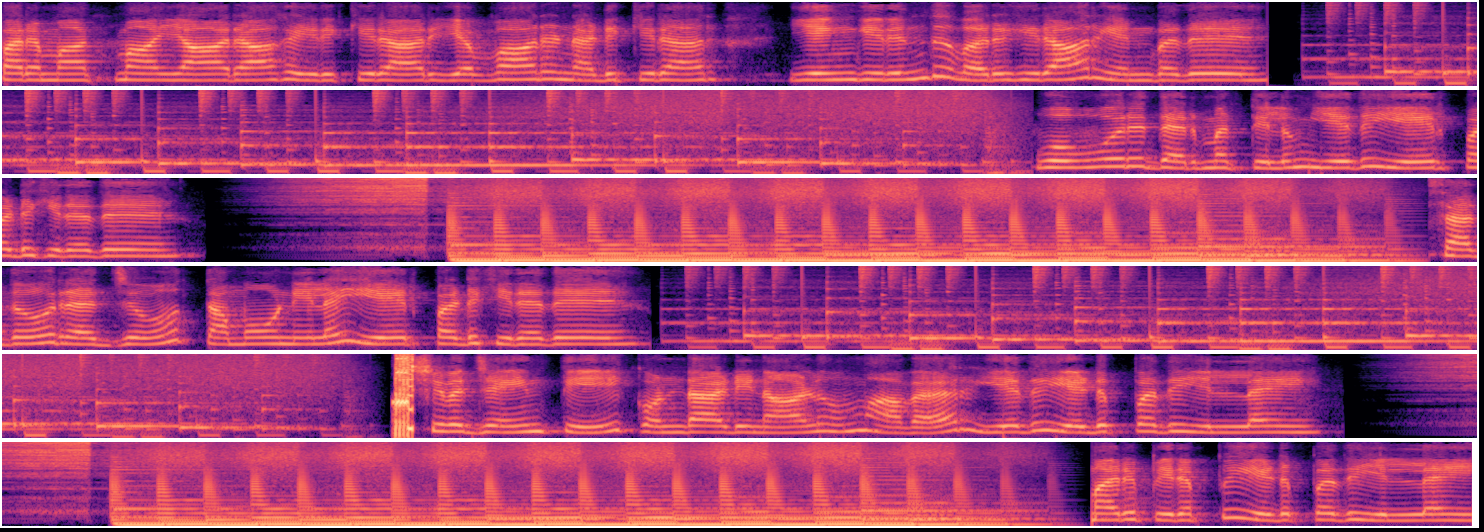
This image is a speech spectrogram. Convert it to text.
பரமாத்மா யாராக இருக்கிறார்? எவ்வாறு நடிக்கிறார்? எங்கிருந்து வருகிறார் என்பது. ஒவ்வொரு தர்மத்திலும் எது ஏற்படுகிறது? சதோ ரஜோ தமோ நிலை ஏற்படுகிறது. சிவ ஜெயந்தி கொண்டாடினாலும் அவர் எது எடுப்பது இல்லை. மறுபிறப்பு எடுப்பது இல்லை.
